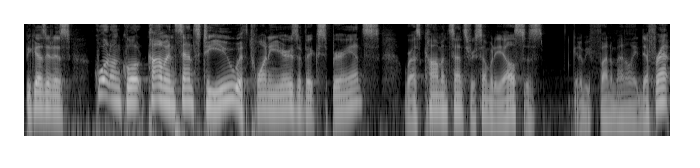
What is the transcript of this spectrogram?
because it is quote unquote common sense to you with 20 years of experience, whereas common sense for somebody else is going to be fundamentally different.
